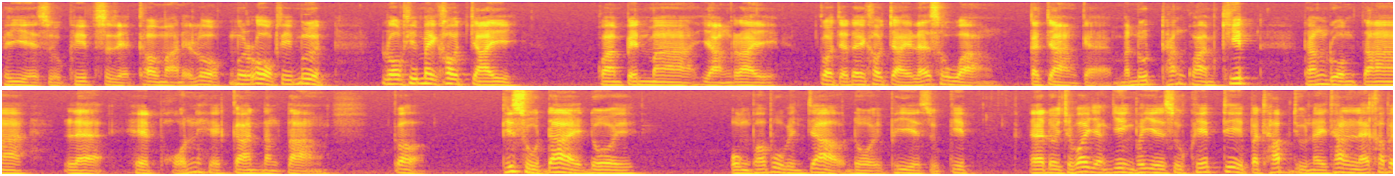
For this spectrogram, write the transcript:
พระเยซูคริสต์เสด็จเข้ามาในโลก เมื่อโลกที่มืด โลกที่ไม่เข้าใจความเป็นมาอย่างไร ก็จะได้เข้าใจและสว่างกระจ่างแก่มนุษย์ทั้งความคิด ทั้งดวงตา และเหตุผลเหตุการณ์ต่างๆ ก็พิสูจน์ได้โดยองค์พระผู้เป็นเจ้าโดยพระเยซูคริสต์ โดยเฉพาะอย่างยิ่งพระเยซูคริสต์ที่ประทับอยู่ในท่านและข้าพ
